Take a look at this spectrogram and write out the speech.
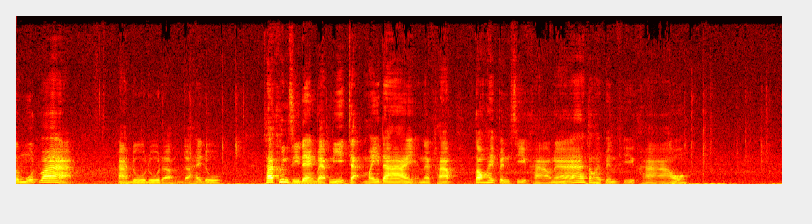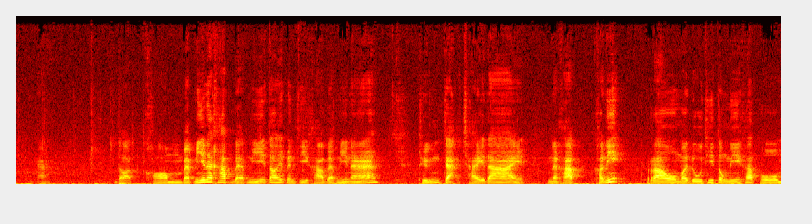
สมมุติว่าอ่าดูดูเดี๋ยวเดี๋ยวให้ดู ถ้าขึ้นสีแดงแบบนี้จะไม่ได้นะครับ ต้องให้เป็นสีขาวนะ ต้องให้เป็นสีขาว .com แบบนี้นะครับ แบบนี้ต้องให้เป็นสีขาวแบบนี้นะ ถึงจะใช้ได้นะครับ คราวนี้เรามาดูที่ตรงนี้ครับผม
